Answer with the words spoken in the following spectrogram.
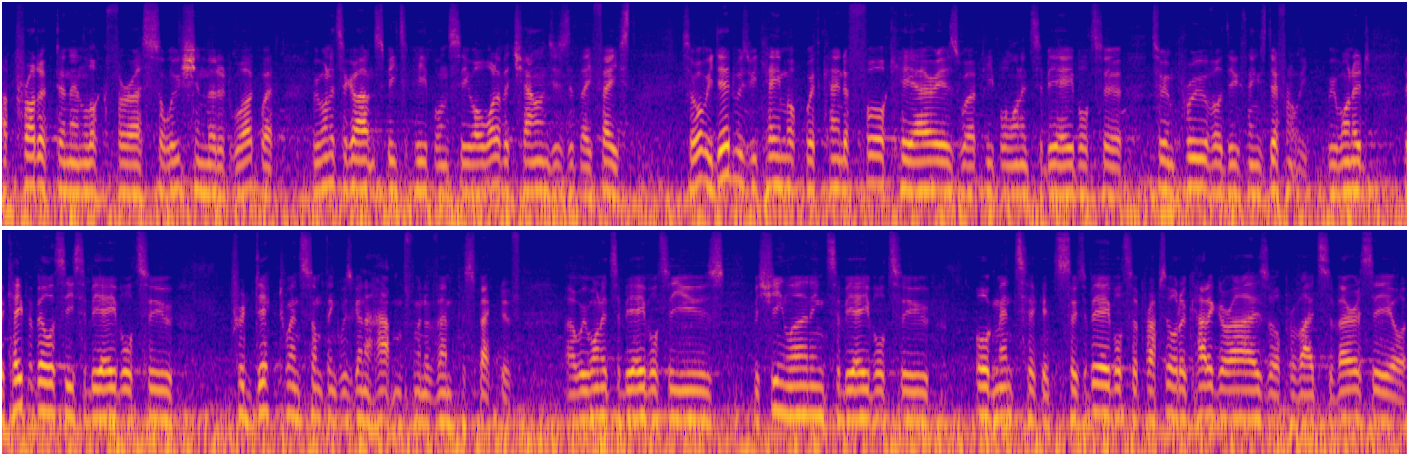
a product and then look for a solution that it'd work with. We wanted to go out and speak to people and see, well, what are the challenges that they faced? So what we did was we came up with kind of four key areas where people wanted to be able to, to improve or do things differently. We wanted the capability to be able to predict when something was going to happen from an event perspective. Uh, we wanted to be able to use machine learning to be able to augment tickets, so to be able to perhaps auto-categorize or provide severity, or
